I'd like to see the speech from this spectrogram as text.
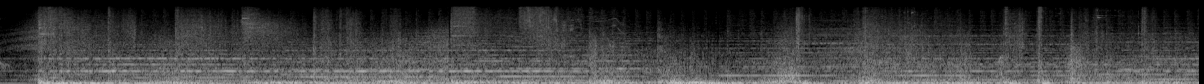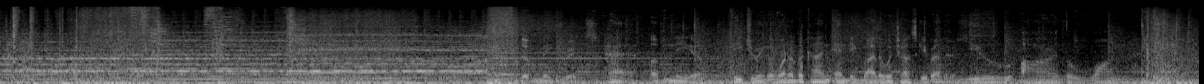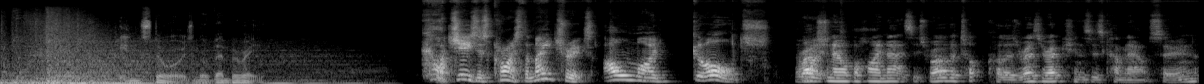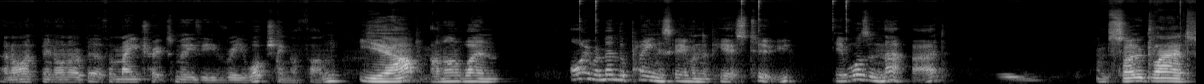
One-of-a-kind ending by the Wachowski brothers. You are the one. In stores November 8th. God, Jesus Christ, The Matrix. Oh my God. The rationale behind that is it's rather top colours. Resurrections is coming out soon, and I've been on a bit of a Matrix movie rewatching a fun, Yeah. and I went, I remember playing this game on the PS2. It wasn't that bad. I'm so glad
